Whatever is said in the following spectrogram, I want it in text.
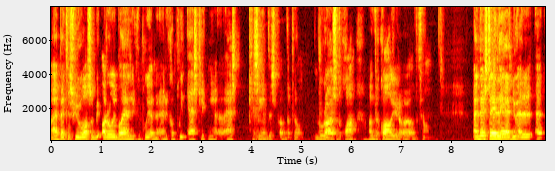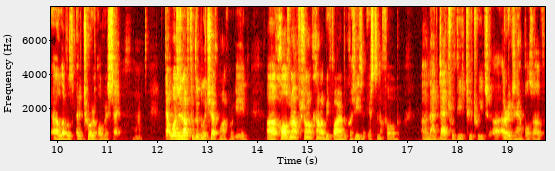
I bet this will also be utterly bland and complete and a complete ass kicking ass kissing of this of the film, regardless of the qual of the quality of the film. And next day they had new edit, uh, levels of editorial oversight. That was enough for the Blue Checkmark Brigade. Uh, calls him out for Sean O'Connell be fired because he's an istinophobe. Uh, that, that's what these two tweets are examples of.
